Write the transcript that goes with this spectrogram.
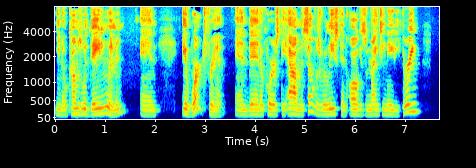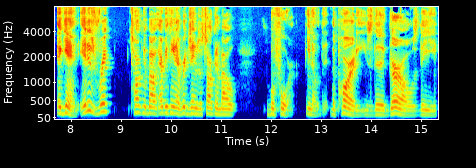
you know comes with dating women, and it worked for him. And then, of course, the album itself was released in August of 1983. Again, it is Rick talking about everything that Rick James was talking about before. You know, the, the parties, the girls, the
